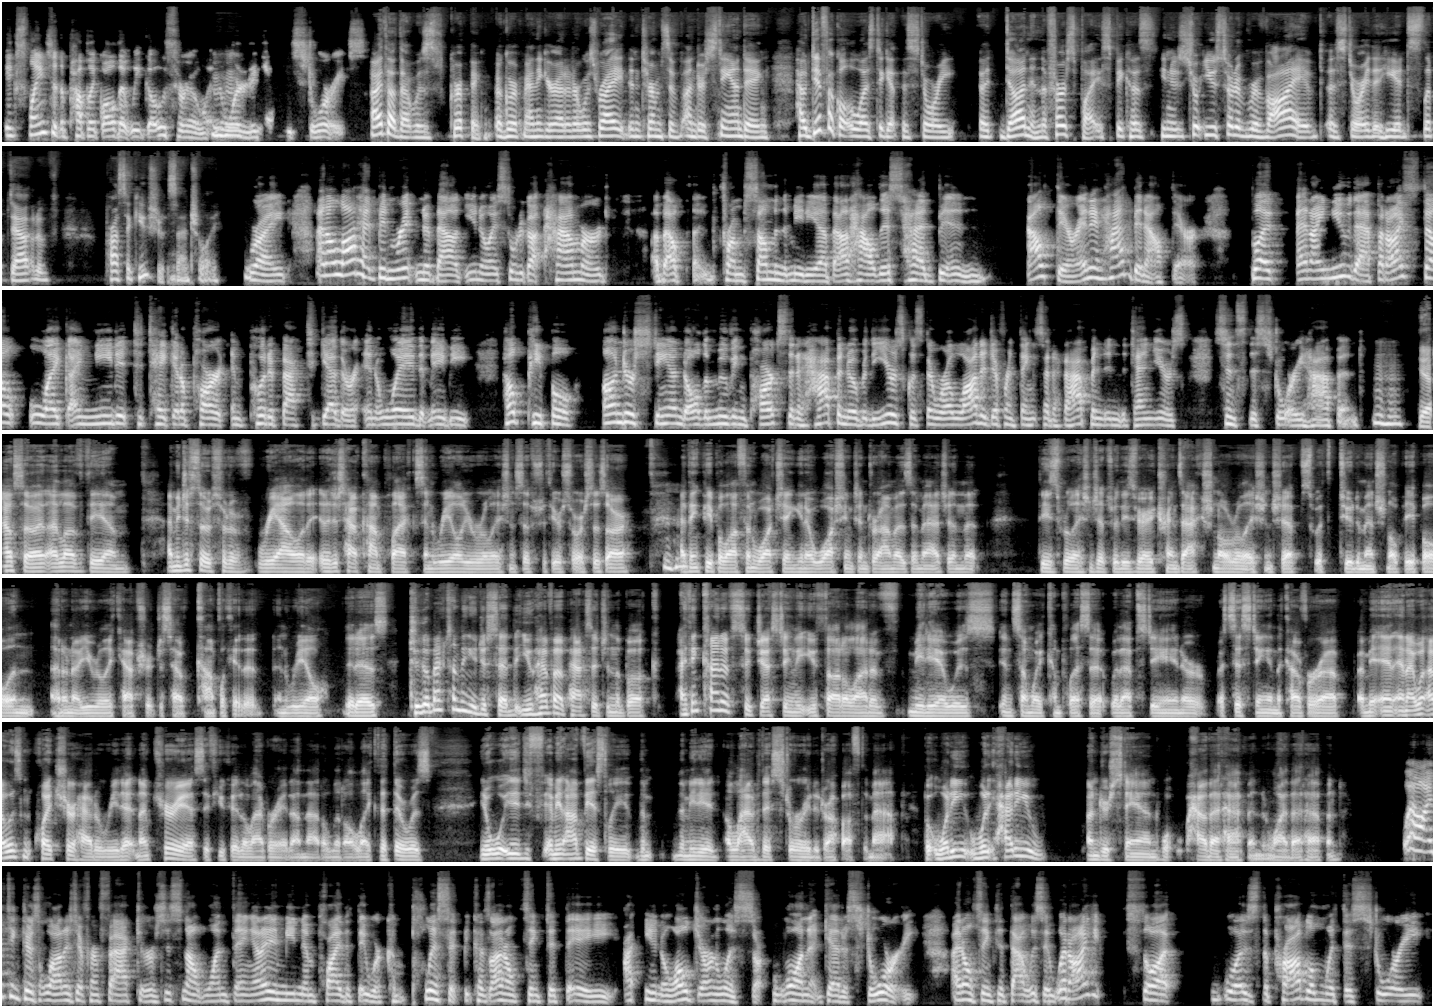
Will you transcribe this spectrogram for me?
explain to the public all that we go through in Mhm. order to get these stories. i thought that was gripping a grip i think your editor was right in terms of understanding how difficult it was to get this story uh, done in the first place because you know you sort of revived a story that he had slipped out of prosecution essentially Right. And a lot had been written about, you know, I sort of got hammered about uh, from some in the media about how this had been out there and it had been out there. But and I knew that, but I felt like I needed to take it apart and put it back together in a way that maybe helped people understand all the moving parts that had happened over the years because there were a lot of different things that had happened in the 10 years since this story happened mm-hmm. yeah also I, I, love the um i mean just sort of, sort of reality just how complex and real your relationships with your sources are mm-hmm. i think people often watching you know washington dramas imagine that these relationships are these very transactional relationships with two-dimensional people and i don't know you really captured just how complicated and real it is to go back to something you just said that you have a passage in the book i think kind of suggesting that you thought a lot of media was in some way complicit with epstein or assisting in the cover-up i mean and, and I w- I wasn't quite sure how to read it and i'm curious if you could elaborate on that a little like that there was you know i mean obviously the, the media allowed this story to drop off the map but what do you what how do you understand how that happened and why that happened? Well, I think there's a lot of different factors. It's not one thing. And I didn't mean to imply that they were complicit because I don't think that they, you know, all journalists want to get a story. I don't think that that was it. What I thought was the problem with this story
